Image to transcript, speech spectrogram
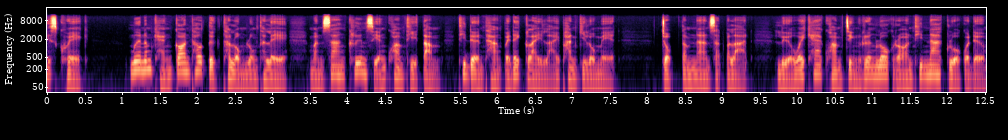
Ice Quake เเมื่อน้ำแข็งก้อนเท่าตึกถล่มลงทะเล มันสร้างคลื่นเสียงความถี่ต่ำที่เดินทางไปได้ไกลหลายพันกิโลเมตร จบตำนานสัตว์ประหลาด เหลือไว้แค่ความจริงเรื่องโลกร้อนที่น่ากลัวกว่าเดิม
